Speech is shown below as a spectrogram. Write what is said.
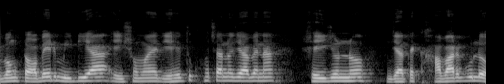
এবং টবের মিডিয়া এই সময় যেহেতু খোঁচানো যাবে না, সেই জন্য যাতে খাবারগুলো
